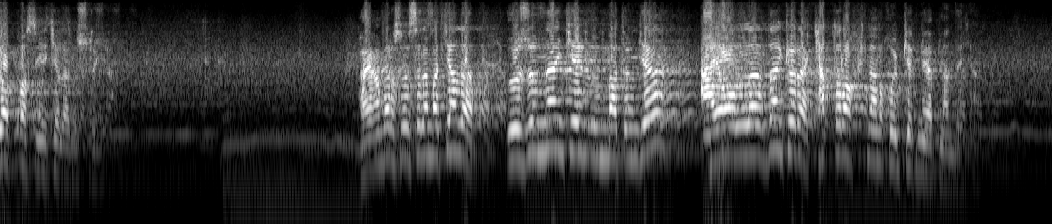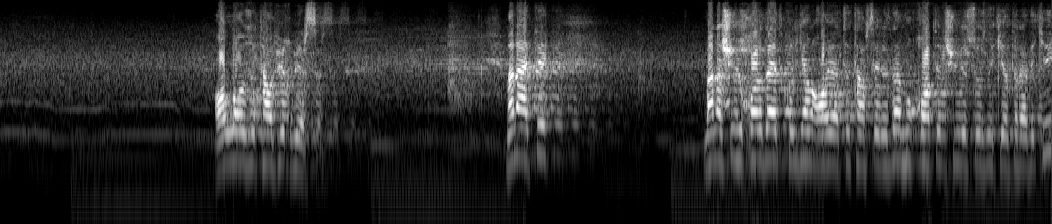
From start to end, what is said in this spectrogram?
yoppasiga keladi ustiga. Payg'ambar sollallohu alayhi vasallam aytganlar, o'zimdan keyin ummatimga ayollardan ko'ra kattaroq fitnani qo'yib ketmayapman degan. Alloh o'zi tavfiq bersin. Mana aytdik, mana shu yuqorida aytib qilgan oyati tafsirida muqotil shunday so'zni keltiradiki,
